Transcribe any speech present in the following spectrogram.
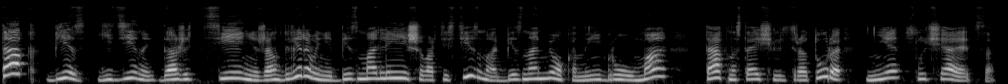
так, без единой даже тени жонглирования, без малейшего артистизма, без намека на игру ума, так настоящая литература не случается.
